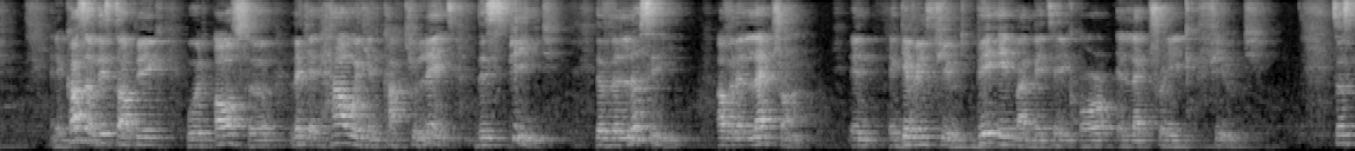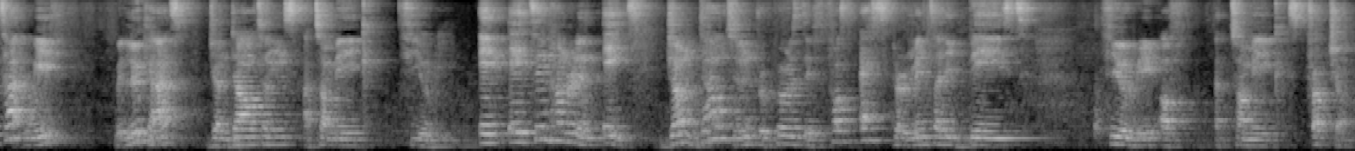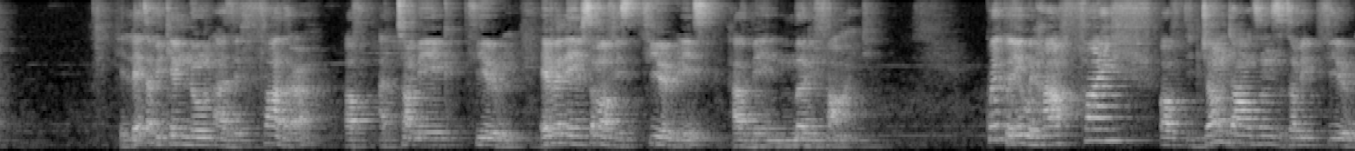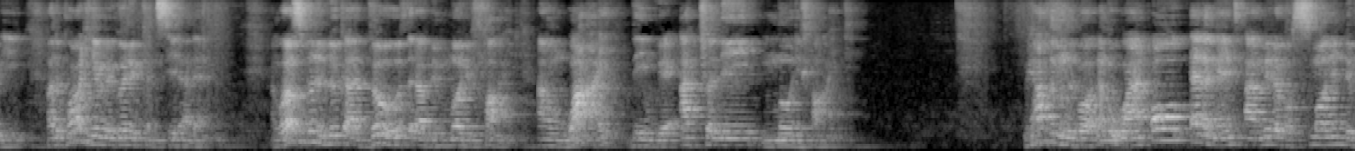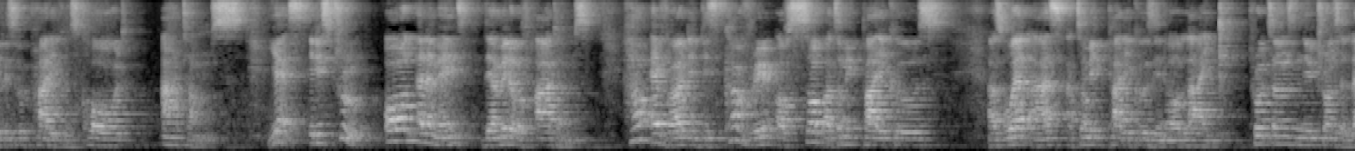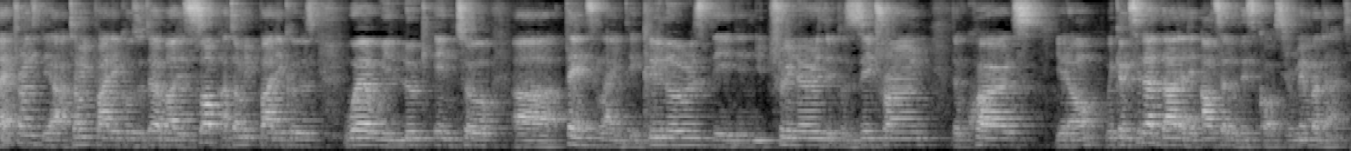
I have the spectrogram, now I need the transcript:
In the course of this topic, we'll also look at how we can calculate the speed, the velocity of an electron in a given field, be it magnetic or electric field. To start with, we look at John Dalton's atomic theory. In 1808, John Dalton proposed the first experimentally based theory of atomic structure. He later became known as the father of atomic theory, even if some of his theories have been modified. Quickly, we have five of the John Dalton's atomic theory. On the board here, we're going to consider them. And we're also going to look at those that have been modified and why they were actually modified. We have them on the board. Number one, all elements are made up of small indivisible particles called atoms. Yes, it is true. All elements, they are made up of atoms. However, the discovery of subatomic particles as well as atomic particles, you know, like protons, neutrons, electrons, they are atomic particles. We talk about the subatomic particles where we look into uh, things like the gluons, the, the neutrinos, the positron, the quarks, you know. We consider that at the outset of this course, remember that.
